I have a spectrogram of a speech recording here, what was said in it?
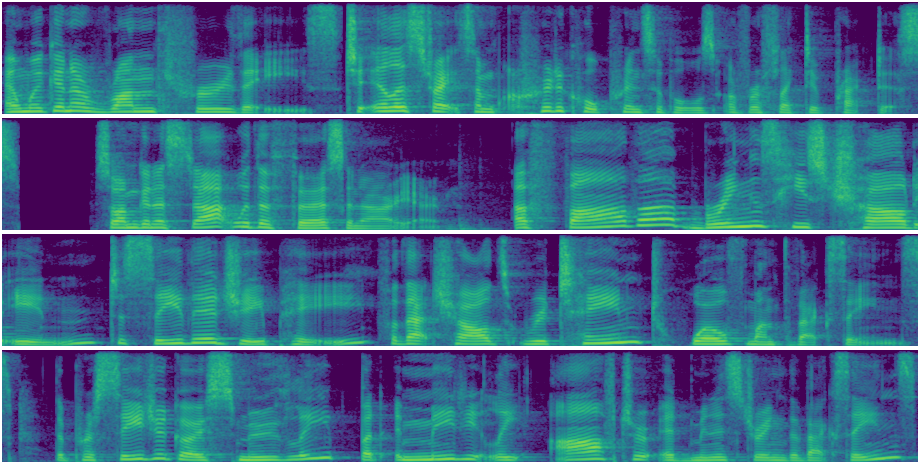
And we're going to run through these to illustrate some critical principles of reflective practice. So, I'm going to start with the first scenario. A father brings his child in to see their GP for that child's routine 12 month vaccines. The procedure goes smoothly, but immediately after administering the vaccines,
